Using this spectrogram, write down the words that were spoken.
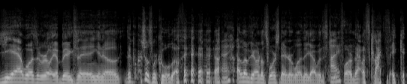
Yeah, it wasn't really a big thing, you know. The commercials were cool though. I love the Arnold Schwarzenegger one they got with the State I- Farm. That was classic.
